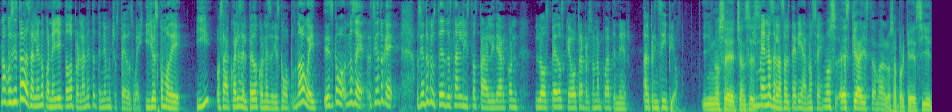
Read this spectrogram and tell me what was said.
no, pues sí estaba saliendo con ella y todo, pero la neta tenía muchos pedos, güey. Y yo es como de, ¿y? O sea, ¿cuál es el pedo con eso? Y es como, pues no, güey, es como, no sé, siento que, siento que ustedes no están listos para lidiar con los pedos que otra persona pueda tener al principio. Y no sé, chances. Y menos en la soltería, no sé. No sé, es que ahí está mal, o sea, porque sí,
